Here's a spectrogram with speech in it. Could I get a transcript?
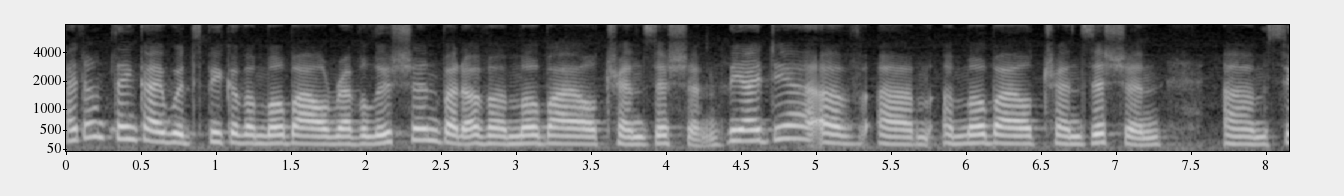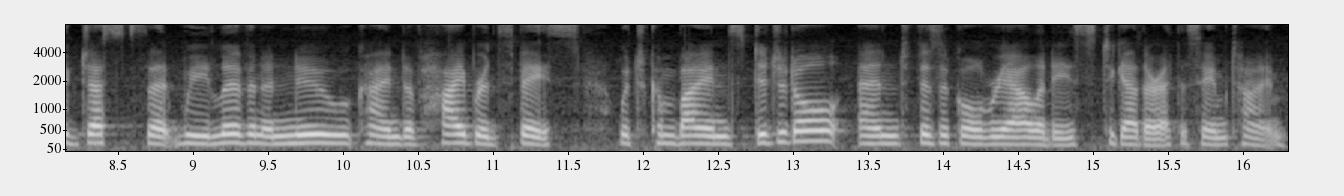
I don't think I would speak of a mobile revolution, but of a mobile transition. The idea of um, a mobile transition um, suggests that we live in a new kind of hybrid space which combines digital and physical realities together at the same time.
